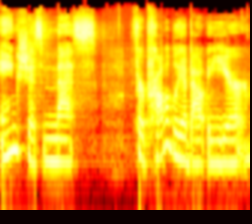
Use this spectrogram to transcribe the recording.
anxious mess for probably about a year.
